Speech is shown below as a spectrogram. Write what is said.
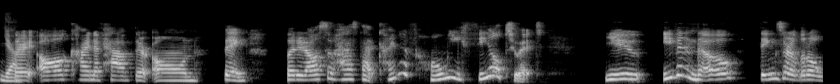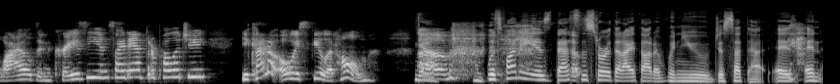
Yeah. They all kind of have their own thing, but it also has that kind of homey feel to it. You, even though things are a little wild and crazy inside Anthropologie, you kind of always feel at home. Yeah. Um, What's funny is that's the story that I thought of when you just said that. And, and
